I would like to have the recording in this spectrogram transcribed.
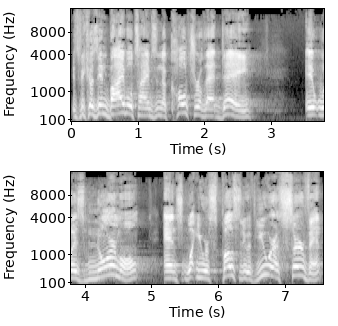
It's because in Bible times, in the culture of that day, it was normal and what you were supposed to do. If you were a servant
